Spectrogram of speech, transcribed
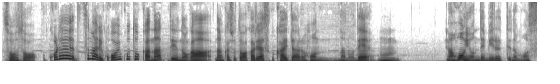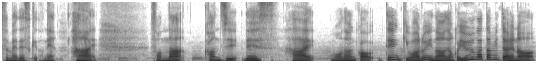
そうそう。これつまりこういうことかなっていうのがなんかちょっと分かりやすく書いてある本なのでうん。まあ本読んでみるっていうのもおすすめですけどね。はい。そんな感じです。はい。もうなんか天気悪いな。なんか夕方みたいな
